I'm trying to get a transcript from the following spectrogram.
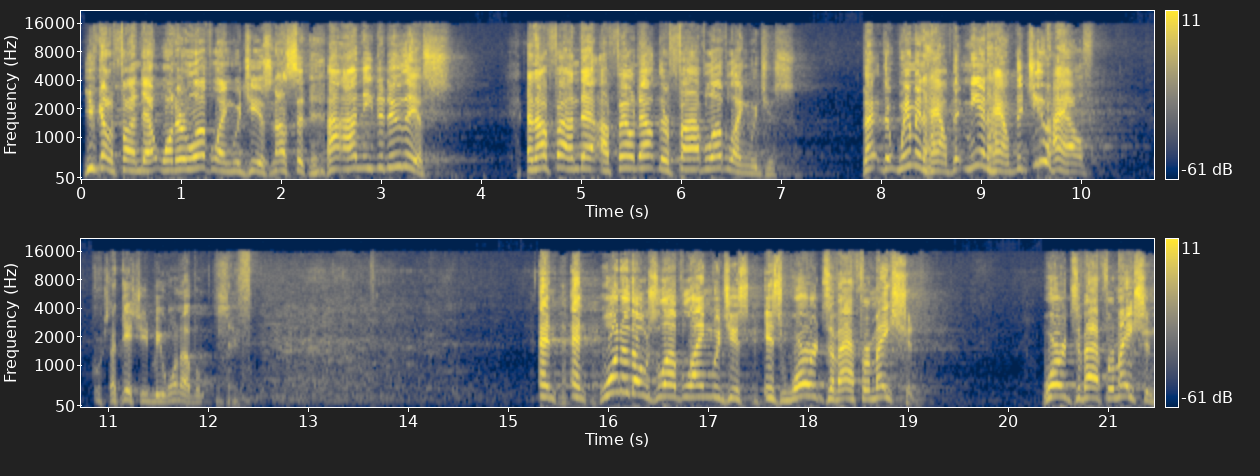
You've got to find out what her love language is. And I said, I, I need to do this. And I found out, I found out there are five love languages that, that women have, that men have, that you have. Of course, I guess you'd be one of them. and, and one of those love languages is words of affirmation. Words of affirmation.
